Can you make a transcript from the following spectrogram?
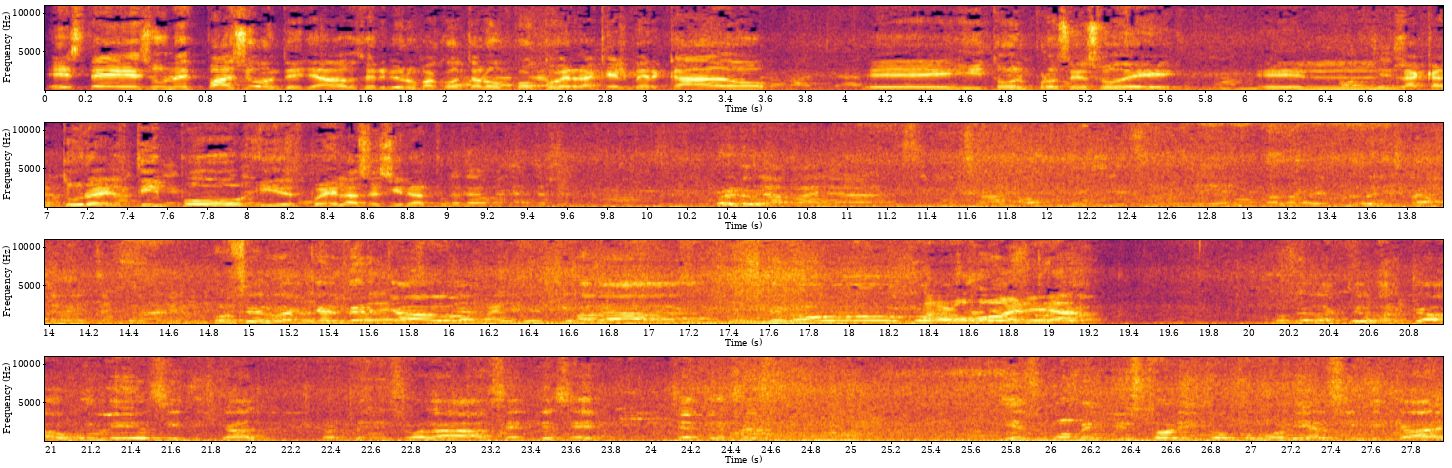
Este es un espacio donde ya Servio nos va a contar un poco de Raquel Mercado eh, y todo el proceso de el- la captura del tipo y después el asesinato. Bueno, José Raquel Mercado, para los no Para los jóvenes, ya. José Raquel Mercado fue un líder sindical, perteneció a la CTC, CTC, y en su momento histórico como líder sindical,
